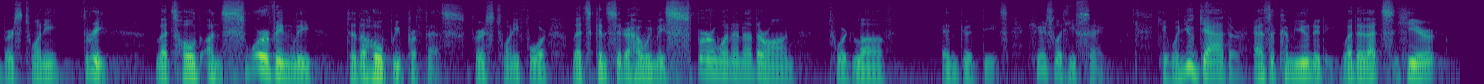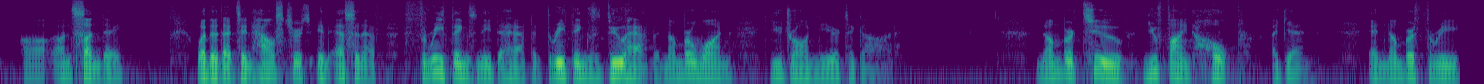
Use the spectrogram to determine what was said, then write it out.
Verse 23. Let's hold unswervingly to the hope we profess. Verse 24. Let's consider how we may spur one another on toward love and good deeds. Here's what he's saying. Okay, when you gather as a community, whether that's here uh, on Sunday, whether that's in house church, in SNF, three things need to happen. Three things do happen. Number one, you draw near to God. Number two, you find hope again. And number three,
